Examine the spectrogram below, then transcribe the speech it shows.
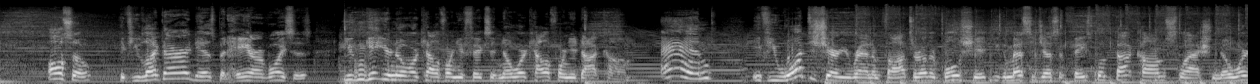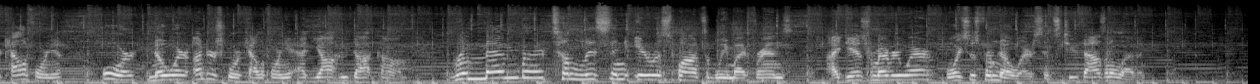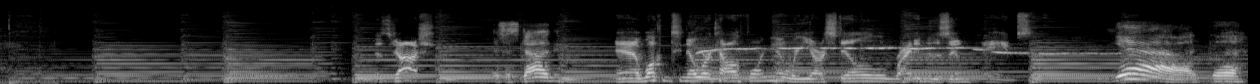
Also, if you like our ideas but hate our voices, you can get your Nowhere California fix at nowherecalifornia.com. And if you want to share your random thoughts or other bullshit, you can message us at facebook.com slash nowherecalifornia or nowhere underscore California at yahoo.com. Remember to listen irresponsibly, my friends. Ideas from everywhere, voices from nowhere since 2011. This is Josh, This is Doug. And welcome to Nowhere, California. We are still riding to the Zoom waves. Yeah, the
